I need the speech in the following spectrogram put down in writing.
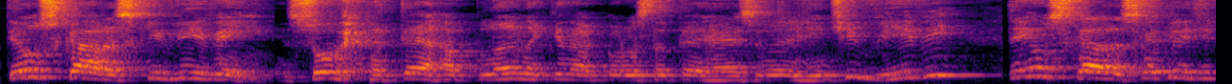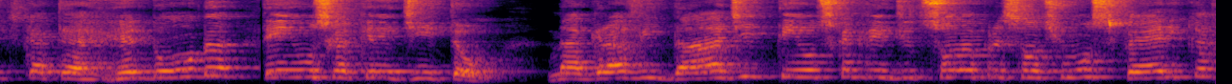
tem os caras que vivem sobre a Terra plana aqui na crosta terrestre onde a gente vive, tem os caras que acreditam que a Terra é redonda, tem uns que acreditam na gravidade, tem outros que acreditam só na pressão atmosférica,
